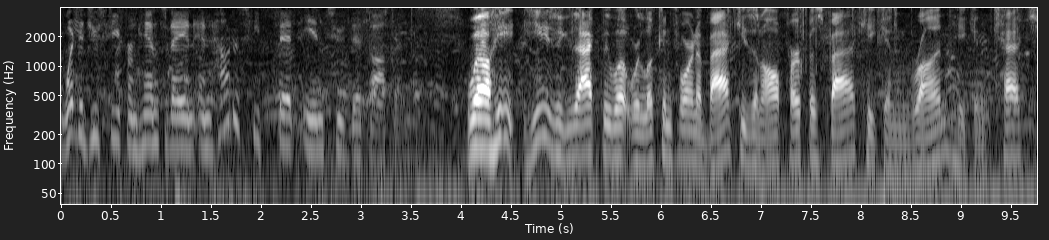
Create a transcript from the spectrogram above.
What did you see from him today, and, and how does he fit into this offense? Well, he, he's exactly what we're looking for in a back. He's an all purpose back. He can run, he can catch,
